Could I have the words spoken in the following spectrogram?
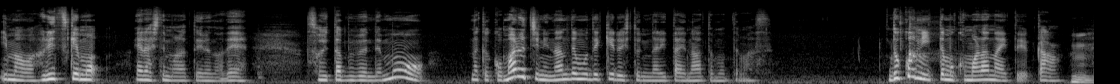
今は振り付けもやらせてもらっているのでそういった部分でもなんかこうマルチに何でもできる人になりたいなと思ってます。どこに行っても困らないというかうん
